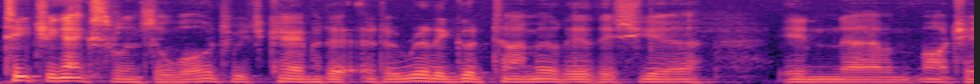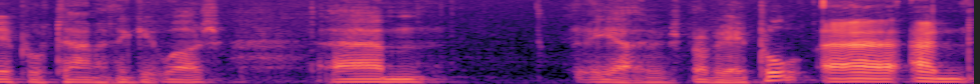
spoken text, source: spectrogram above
Teaching Excellence Awards, which came at a, at a really good time earlier this year in um, March, April time, I think it was. Um, yeah, it was probably April. Uh, and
